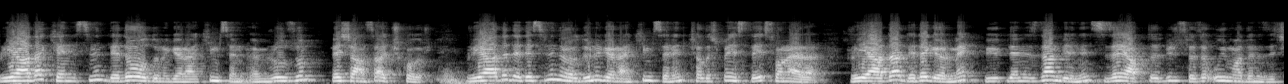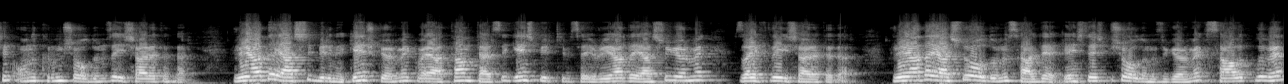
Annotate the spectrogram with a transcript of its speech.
Rüyada kendisinin dede olduğunu gören kimsenin ömrü uzun ve şansı açık olur. Rüyada dedesinin öldüğünü gören kimsenin çalışma isteği sona erer. Rüyada dede görmek, büyüklerinizden birinin size yaptığı bir söze uymadığınız için onu kırmış olduğunuza işaret eder. Rüyada yaşlı birini genç görmek veya tam tersi genç bir kimseyi rüyada yaşlı görmek zayıflığı işaret eder. Rüyada yaşlı olduğunuz halde gençleşmiş olduğunuzu görmek sağlıklı ve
